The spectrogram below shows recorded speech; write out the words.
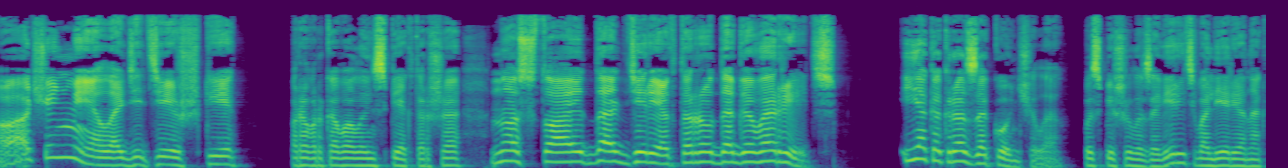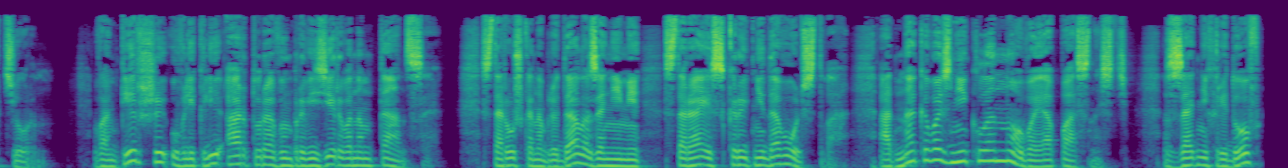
«Очень мило, детишки», — проворковала инспекторша, «но стоит дать директору договорить». «Я как раз закончила», — поспешила заверить Валерия Ноктюрн. Вампирши увлекли Артура в импровизированном танце. Старушка наблюдала за ними, стараясь скрыть недовольство. Однако возникла новая опасность. С задних рядов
